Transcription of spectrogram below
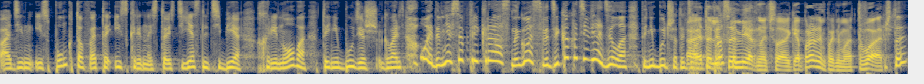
один из пунктов — это искренность. То есть, если тебе хреново, ты не будешь будешь говорить, ой, да мне все прекрасно, господи, как у тебя дела? Ты не будешь это делать. А это просто... лицемерный человек, я правильно понимаю? Тварь. Что?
